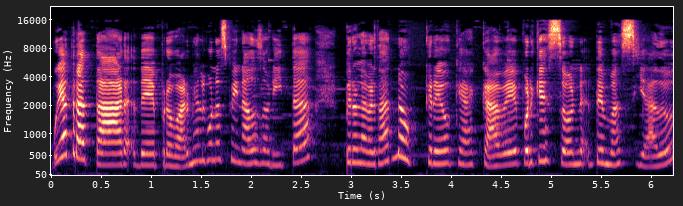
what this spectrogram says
voy a tratar de probarme algunos peinados ahorita, pero la verdad no creo que acabe porque son demasiados.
